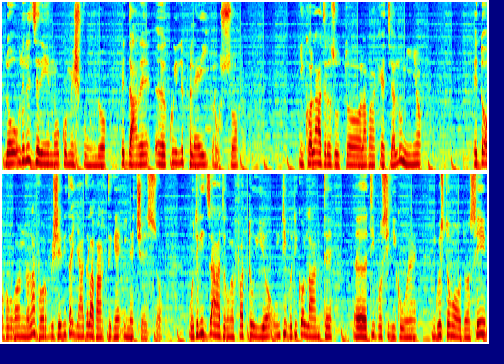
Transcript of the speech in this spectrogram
lo utilizzeremo come sfondo per dare eh, quel play rosso. Incollatelo sotto la placchetta di alluminio e dopo con la forbice ritagliate la parte che è in eccesso. Utilizzate come ho fatto io un tipo di collante eh, tipo silicone, in questo modo se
